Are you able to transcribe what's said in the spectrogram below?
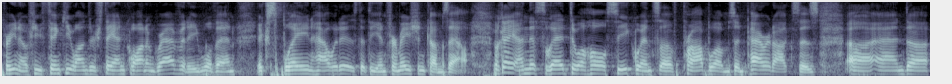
for you know if you think you understand quantum gravity, well then explain how it is that the information comes out. Okay, and this led to a whole sequence of problems and paradoxes. Uh, and uh,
